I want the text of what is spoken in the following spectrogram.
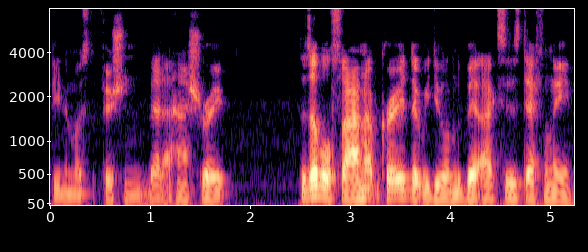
be the most efficient, better hash rate the double fan upgrade that we do on the BitAxes definitely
